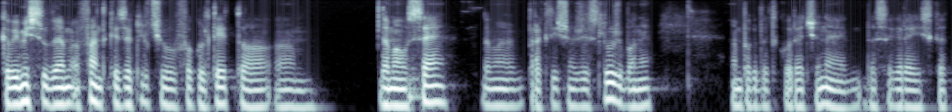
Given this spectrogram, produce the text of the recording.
Kaj bi mislil, da je fant, ki je zaključil fakulteto, um, da ima vse, da ima praktično že službo. Ne ampak da tako reče, ne, da se gre iskati.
